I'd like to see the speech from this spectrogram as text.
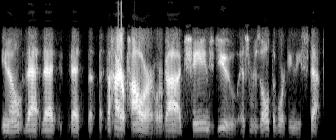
you know, that that that the, the higher power or God changed you as a result of working these steps,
